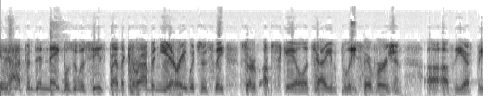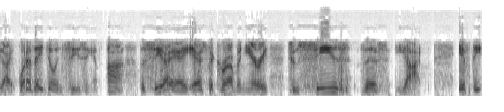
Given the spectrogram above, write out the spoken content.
it happened in naples. It was seized by the carabinieri which is the sort of upscale italian police their version uh, of the fbi what are they doing seizing it? Ah the cia asked the carabinieri to seize this yacht. If the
